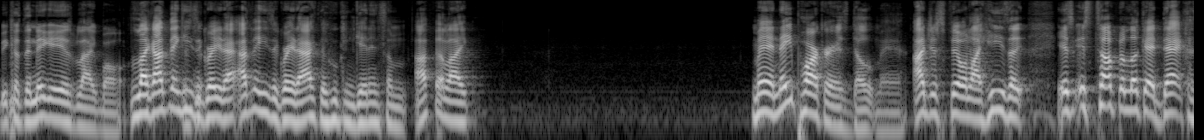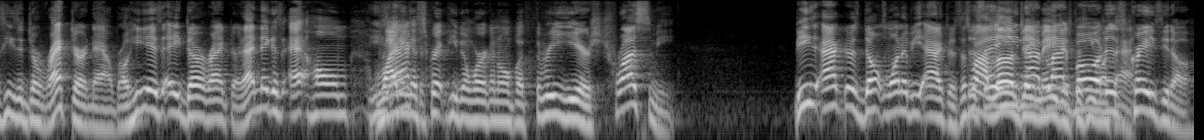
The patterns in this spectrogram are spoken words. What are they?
because the nigga is blackballed. Like I think he's a great. I think he's a great actor who can get in some. I feel like, man, Nate Parker is dope, man. I just feel like he's a. It's it's tough to look at that because he's a director now, bro. He is a director. That nigga's at home He's writing a script he's been working on for three years. Trust me. These actors don't want to be actors. That's To why I love Jay Majors. blackballed is crazy though.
